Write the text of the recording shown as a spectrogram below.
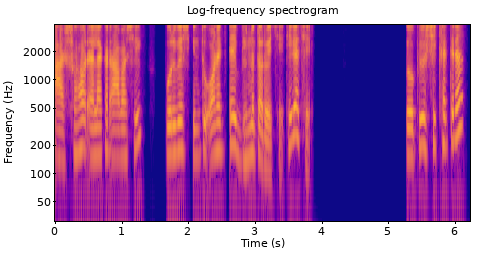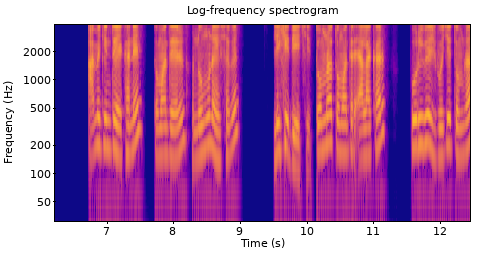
আর শহর এলাকার আবাসিক পরিবেশ কিন্তু অনেকটাই ভিন্নতা রয়েছে, ঠিক আছে? তো প্রিয় শিক্ষার্থীরা আমি কিন্তু এখানে তোমাদের নমুনা হিসাবে লিখে দিয়েছি। তোমরা তোমাদের এলাকার পরিবেশ বুঝে তোমরা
